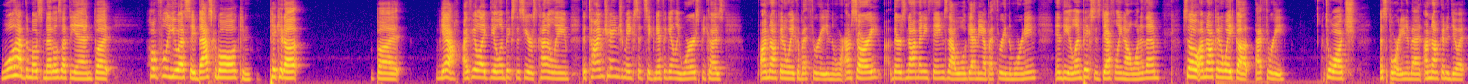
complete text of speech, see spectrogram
We'll have the most medals at the end, but hopefully USA basketball can pick it up. But yeah, I feel like the Olympics this year is kind of lame. The time change makes it significantly worse because I'm not going to wake up at 3 in the morning. I'm sorry. There's not many things that will get me up at 3 in the morning, and the Olympics is definitely not one of them. So I'm not going to wake up at 3 to watch a sporting event. I'm not going to do it.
